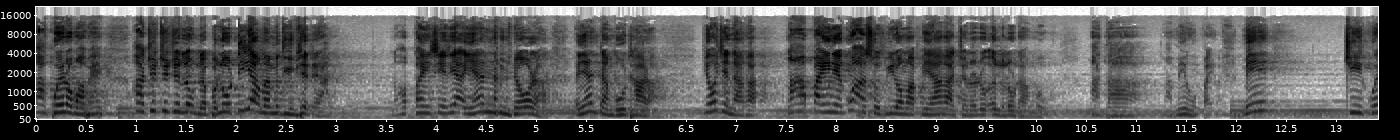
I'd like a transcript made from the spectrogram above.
ဟာခွဲတော့မှာပဲဟာကျွတ်ကျွတ်ကျွတ်လုံနေဘလို့တီးရမှမသိဘူးဖြစ်နေတာနော်ပိုင်ရှင်တွေကအရန်နှမျောတာအရန်တန်ဖိုးထားတာပြောချင်တာကငါပိုင်တယ်ကွာဆိုပြီးတော့မှဘုရားကကျွန်တော်တို့အဲ့လိုလုပ်တာမဟုတ်ဘူးငါသားငါမင်းကိုပိုင်မင်းကြေခွဲ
